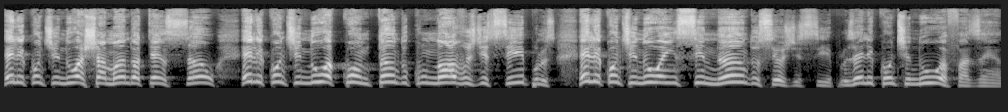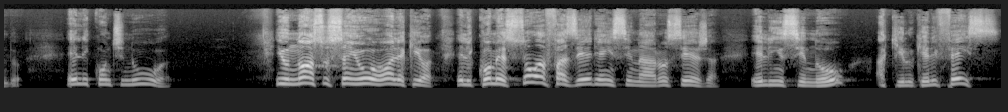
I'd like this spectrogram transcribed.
Ele continua chamando atenção, ele continua contando com novos discípulos, ele continua ensinando os seus discípulos, ele continua fazendo. Ele continua. E o nosso Senhor, olha aqui, ó, ele começou a fazer e a ensinar, ou seja, ele ensinou aquilo que ele fez.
